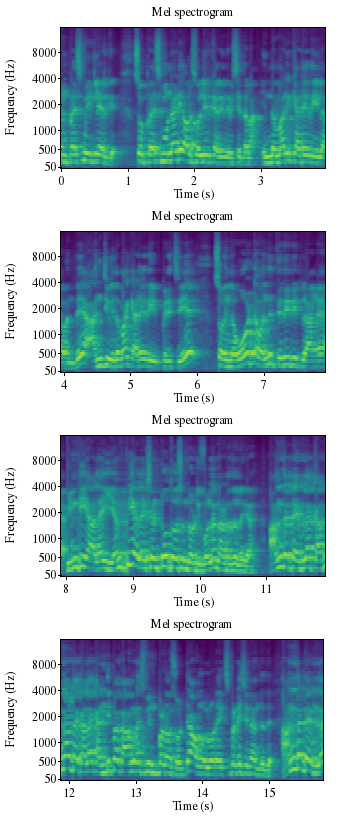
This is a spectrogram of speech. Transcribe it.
அண்ட் ப்ரெஸ் மீட்லேயே இருக்கு. ஸோ ப்ரெஸ் முன்னாடி அவர் சொல்லியிருக்காரு இந்த விஷயத்தெல்லாம். இந்த மாதிரி கேட்டகரியில் வந்து அஞ்சு விதமாக கேட்டகரி பிரித்து ஸோ இந்த ஓட்டை வந்து திருடிருக்காங்க இந்தியாவில் MP election two thousand twenty ஃபோரில் நடந்ததுங்க. அந்த டைமில் கர்நாடகாவில் கண்டிப்பாக காங்கிரஸ் வின் பண்ண சொல்லிட்டு அவங்களோட எக்ஸ்பெக்டேஷன் இருந்தது. அந்த டைம்ல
